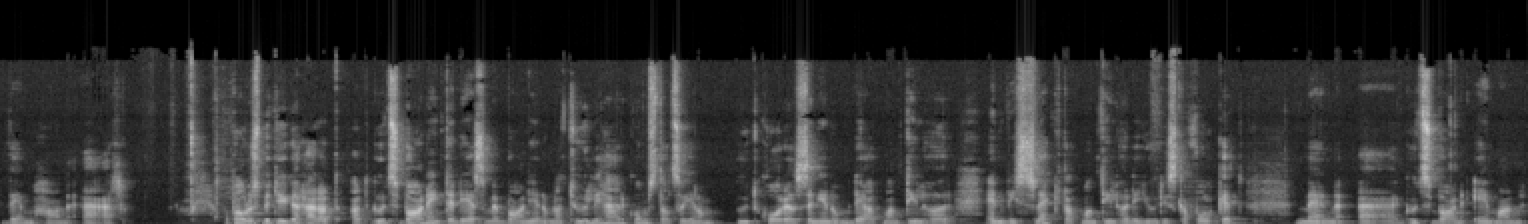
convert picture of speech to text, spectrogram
vem han är. Och Paulus betygar här att, att Guds barn är inte det som är barn genom naturlig härkomst, alltså genom utkårelsen, genom det att man tillhör en viss släkt, att man tillhör det judiska folket. Men äh, Guds barn är man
